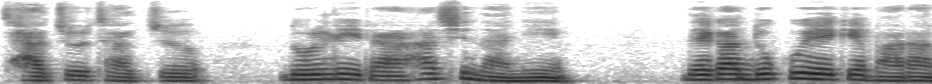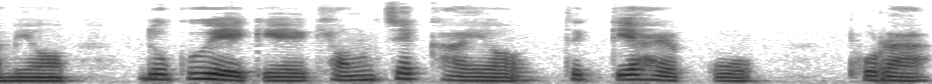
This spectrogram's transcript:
자주자주 놀리라 하시나니 내가 누구에게 말하며 누구에게 경책하여 듣게 할고 보라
